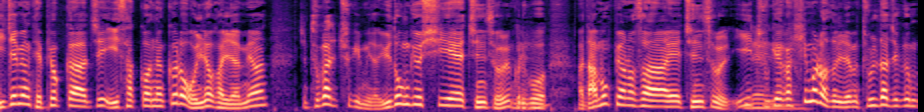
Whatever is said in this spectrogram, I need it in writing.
이재명 대표까지 이 사건을 끌어올려 가려면 두 가지 축입니다. 유동규 씨의 진술 그리고 네. 남욱 변호사의 진술 이두 네. 개가 힘을 얻으려면 둘 다 지금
